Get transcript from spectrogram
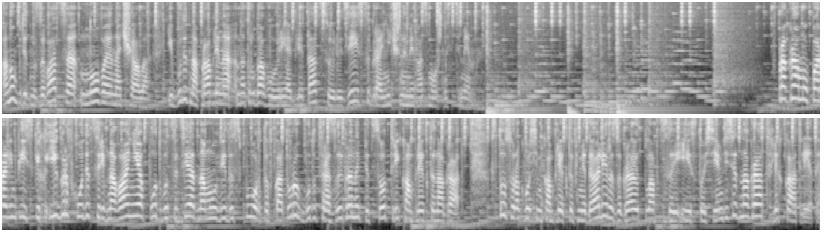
Оно будет называться «Новое начало» и будет направлено на трудовую реабилитацию людей с ограниченными возможностями. В программу Паралимпийских игр входят соревнования по 21 виду спорта, в которых будут разыграны 503 комплекта наград. 148 комплектов медалей разыграют пловцы и 170 наград – легкоатлеты.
